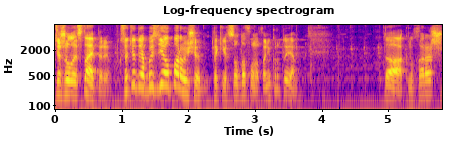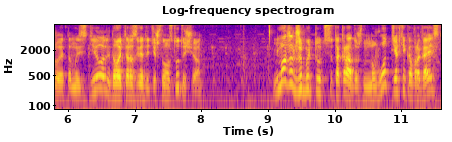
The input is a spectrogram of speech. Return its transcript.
Тяжелые снайперы. Кстати, я бы сделал пару еще таких солдафонов, они крутые. Так, ну хорошо, это мы сделали. Давайте разведайте, что у нас тут еще. Не может же быть тут все так радужно. Ну вот, техника врага есть.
